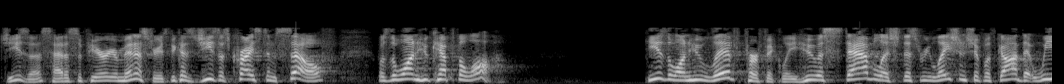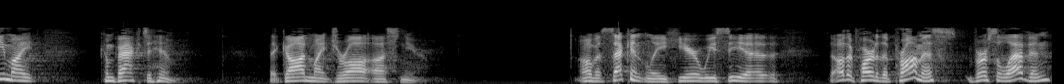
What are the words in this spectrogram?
Jesus had a superior ministry. It's because Jesus Christ Himself was the one who kept the law. He is the one who lived perfectly, who established this relationship with God that we might come back to Him, that God might draw us near. Oh, but secondly, here we see uh, the other part of the promise, verse 11.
